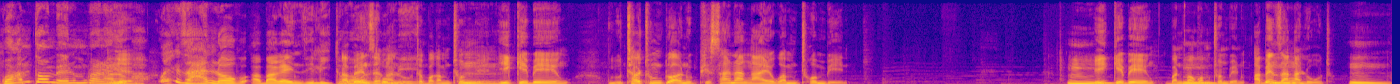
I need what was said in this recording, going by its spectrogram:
Kwakamthombeni umntwana lo Yeah. kwenzani lokho? Abakenzi litho abenze kwaMthombeni. ngalutho bakamthombeni. igebengu uthatha umntwana uphisana ngaye kwamthombeni. Igebengu bantu bakwamthombeni. Abenza ngalutho. Mm.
